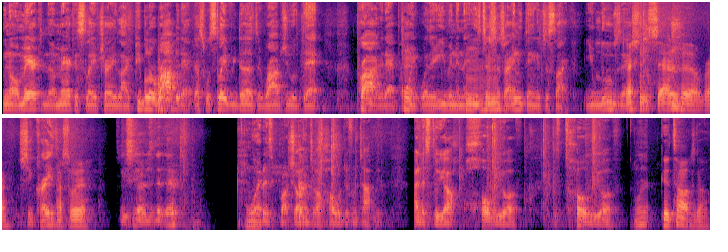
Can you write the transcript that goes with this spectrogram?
You know, American the American slave trade, like people are robbed of that. That's what slavery does. It robs you of that pride at that point, whether even in the Eastern sense or anything. It's just like you lose that. Mm-hmm. That shit's sad as hell, bro. shit crazy. I swear. So you see what I just did there? What? I just brought y'all into a whole different topic. I just threw y'all wholly off. Just totally off. Good talks though.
